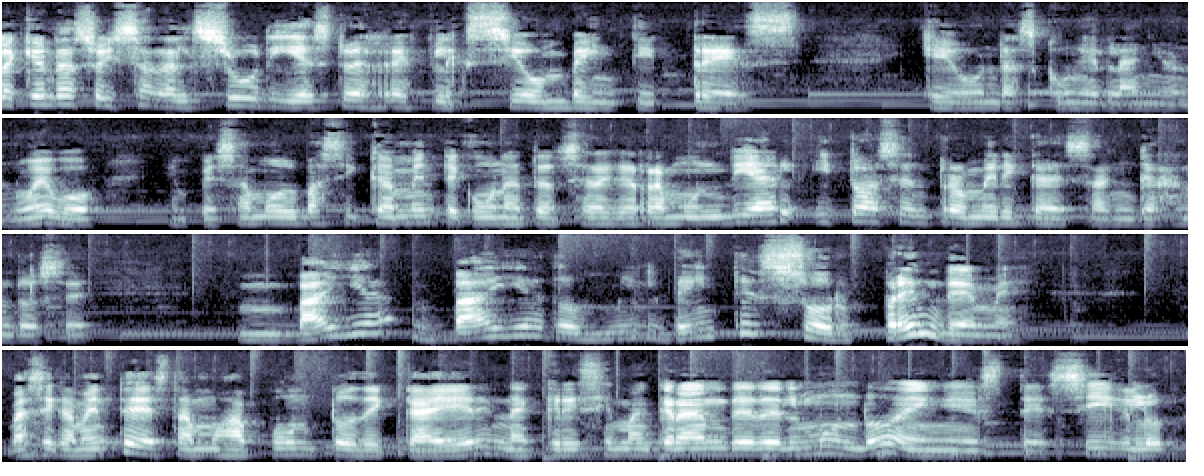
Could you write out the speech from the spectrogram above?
Hola, ¿qué onda? Soy Sara al Sur y esto es Reflexión 23. ¿Qué ondas con el año nuevo? Empezamos básicamente con una tercera guerra mundial y toda Centroamérica desangrándose. Vaya, vaya 2020, sorpréndeme. Básicamente estamos a punto de caer en la crisis más grande del mundo en este siglo,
